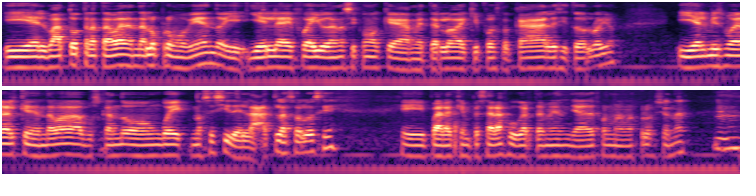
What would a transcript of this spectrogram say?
Y el vato trataba de andarlo promoviendo y, y él le fue ayudando así como que a meterlo a equipos locales y todo el rollo. Y él mismo era el que andaba buscando un güey, no sé si del Atlas o algo así, y para que empezara a jugar también ya de forma más profesional. Ujú.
